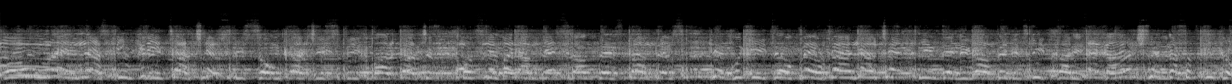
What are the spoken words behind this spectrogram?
მოულენას პინკრი ჩარჩებს ისონ კარჩის მიღმარ კარჩებს ოცნება რამდენს რამდენს რამდენს კეთილ კიდევ ბევრთან არჩევს იმდენი რამდენიც გითხარი შენ რასაც ფიქრო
